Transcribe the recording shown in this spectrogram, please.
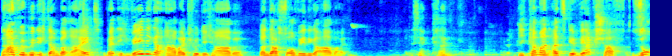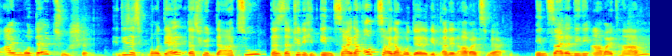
Dafür bin ich dann bereit, wenn ich weniger Arbeit für dich habe, dann darfst du auch weniger arbeiten. Das ist ja krank. Wie kann man als Gewerkschaft so einem Modell zustimmen? Dieses Modell, das führt dazu, dass es natürlich ein Insider-Outsider-Modell gibt an den Arbeitsmärkten. Insider, die die Arbeit haben,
